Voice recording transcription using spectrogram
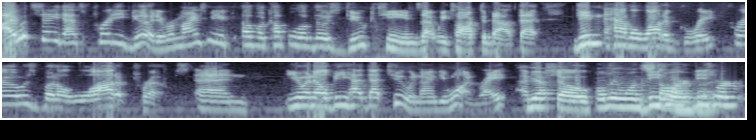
I would say that's pretty good. It reminds me of a couple of those Duke teams that we talked about that didn't have a lot of great pros, but a lot of pros. And UNLV had that too in '91, right? I mean, Yep. so Only one these star. were these but- were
